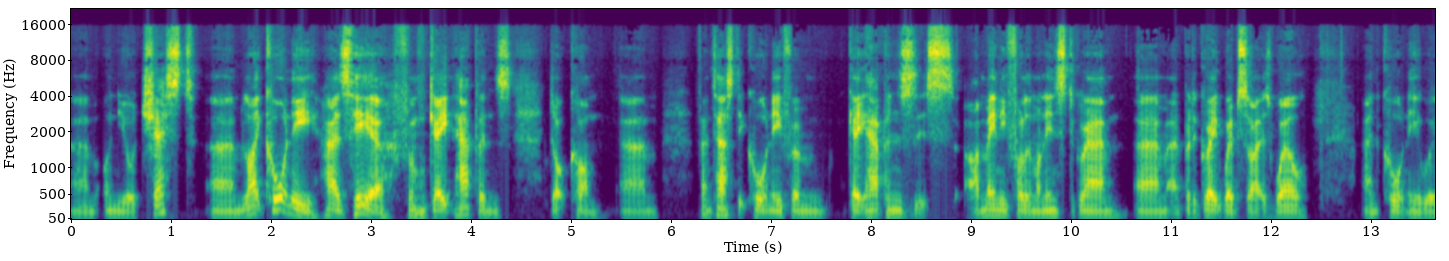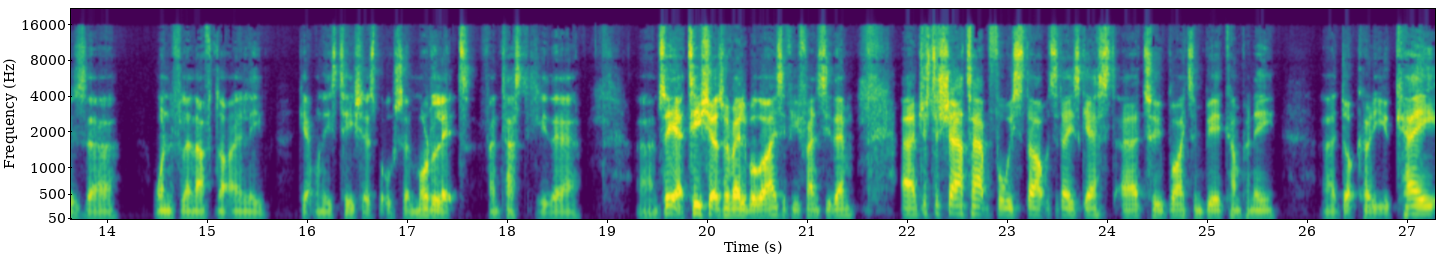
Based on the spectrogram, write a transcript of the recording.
um, on your chest, um, like Courtney has here from GaitHappens.com. Um, fantastic, Courtney from Gait Happens. It's I mainly follow them on Instagram, um, uh, but a great website as well. And Courtney was uh, wonderful enough not only get one of these t-shirts but also model it fantastically there. Um, so yeah, t-shirts are available, guys, if you fancy them. Uh, just a shout out before we start with today's guest uh, to Brighton Beard Company uh, .co.uk,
